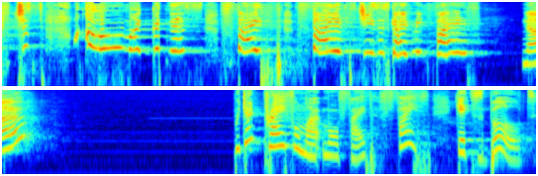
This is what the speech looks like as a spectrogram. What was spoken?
I've just, oh my goodness, faith, faith. Jesus gave me faith. No. We don't pray for more faith. Faith gets built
